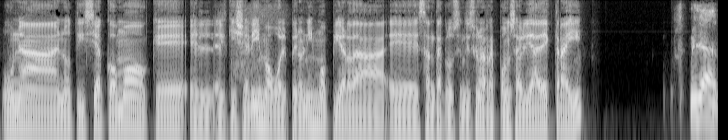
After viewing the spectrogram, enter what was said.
una noticia como que el, el quillerismo o el peronismo pierda eh, Santa Cruz? ¿Sentís una responsabilidad extra ahí? Mira,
